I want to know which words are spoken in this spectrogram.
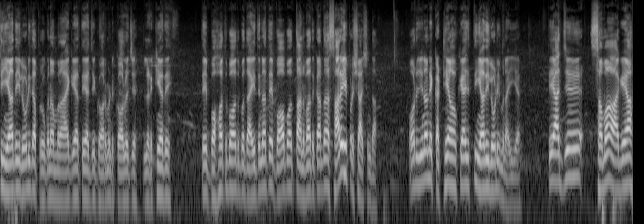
ਧੀਆਂ ਦੀ ਲੋਹੜੀ ਦਾ ਪ੍ਰੋਗਰਾਮ ਮਨਾਇਆ ਗਿਆ ਤੇ ਅੱਜ ਗਵਰਨਮੈਂਟ ਕਾਲਜ ਲੜਕੀਆਂ ਦੇ। ਤੇ ਬਹੁਤ-ਬਹੁਤ ਵਧਾਈ ਦੇਣਾ ਤੇ ਬਹੁਤ-ਬਹੁਤ ਧੰਨਵਾਦ ਕਰਦਾ ਸਾਰੇ ਹੀ ਪ੍ਰਸ਼ਾਸਨ ਦਾ। ਔਰ ਜਿਨ੍ਹਾਂ ਨੇ ਇਕੱਠਿਆਂ ਹੋ ਕੇ ਅੱਜ ਧੀਆਂ ਦੀ ਲੋਹੜੀ ਮਨਾਈ ਹੈ। ਤੇ ਅੱਜ ਸਮਾਂ ਆ ਗਿਆ,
